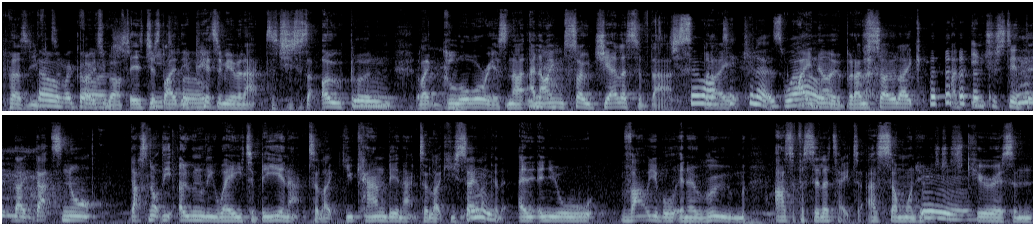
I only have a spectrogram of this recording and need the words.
person you Oh photographed is just like the epitome of an actor. She's just like open mm. like glorious and, I, and Yeah. I'm so jealous of that. She's so But I- articulate as well. I know, but I'm so like I'm interested that like that's not that's not the only way to be an actor. Like you can be an actor, like you say, like mm. an, and, and you're valuable in a room as a facilitator, as someone who is just Mm. curious and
